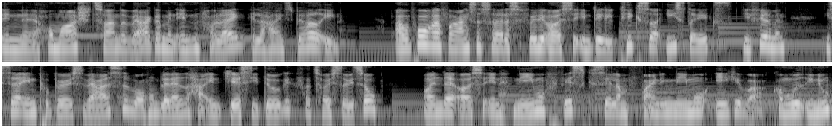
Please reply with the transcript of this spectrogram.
en uh, homage til andre værker, man enten holder af eller har inspireret en. Apropos referencer, så er der selvfølgelig også en del Pixar easter eggs i filmen, især inde på Burrys værelse, hvor hun blandt andet har en Jessie-dukke fra Toy Story 2, og endda også en Nemo-fisk, selvom Finding Nemo ikke var kommet ud endnu.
